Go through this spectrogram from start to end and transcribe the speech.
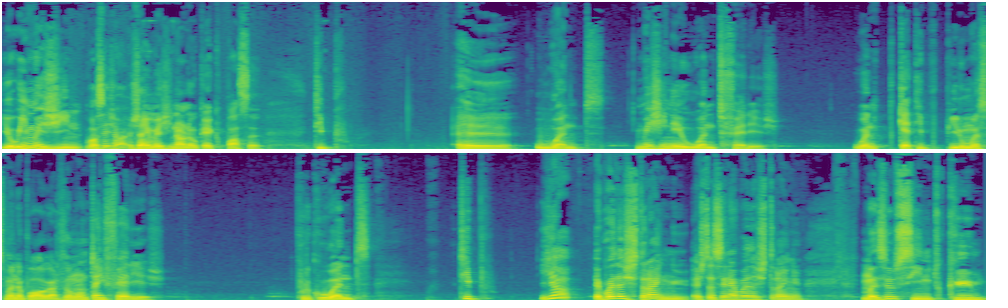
Eu imagino. Vocês já, já imaginaram o que é que passa? Tipo, uh, o ante. Imaginem o ante de férias. O ante quer tipo ir uma semana para o Algarve. Ele não tem férias. Porque o ante, tipo, já, yeah, é boeda estranho. Esta cena é boeda estranha. Mas eu sinto que,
